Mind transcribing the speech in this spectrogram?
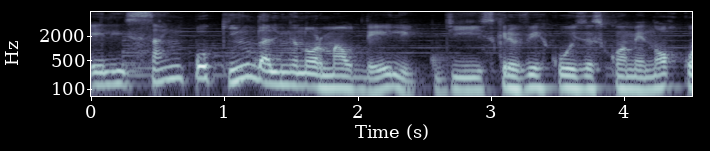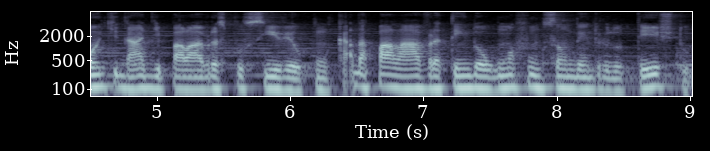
ele sai um pouquinho da linha normal dele de escrever coisas com a menor quantidade de palavras possível, com cada palavra tendo alguma função dentro do texto,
